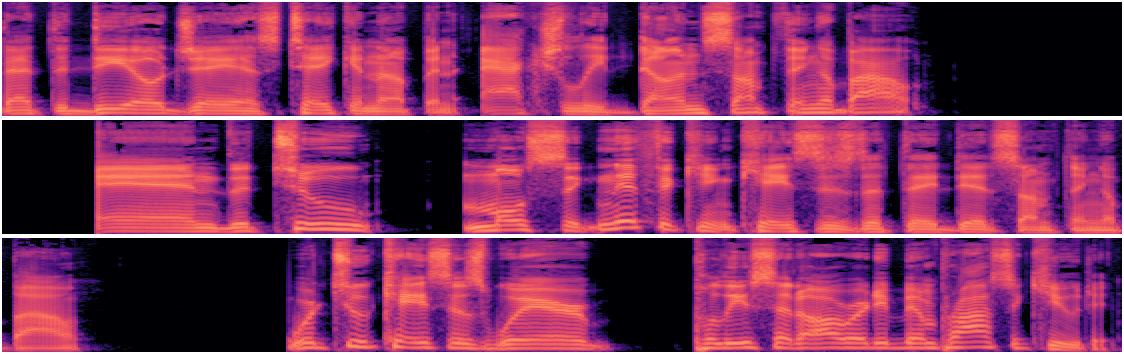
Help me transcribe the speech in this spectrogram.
that the DOJ has taken up and actually done something about. And the two most significant cases that they did something about were two cases where police had already been prosecuted.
